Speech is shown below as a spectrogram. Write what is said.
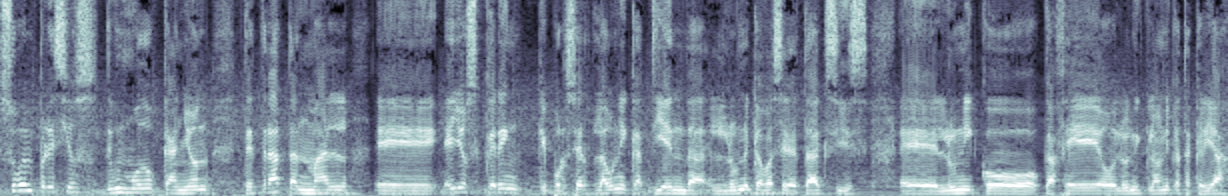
Suben precios de un modo cañón, te tratan mal, eh, ellos creen que por ser la única tienda, la única base de taxis, eh, el único café o la única taquería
